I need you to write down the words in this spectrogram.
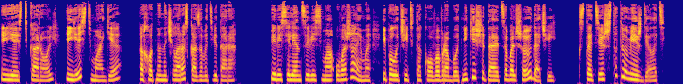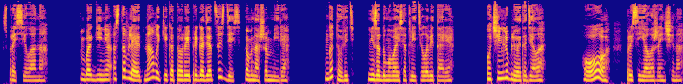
«Есть король, есть магия», — охотно начала рассказывать Витара. «Переселенцы весьма уважаемы, и получить такого в работнике считается большой удачей. Кстати, что ты умеешь делать?» — спросила она. «Богиня оставляет навыки, которые пригодятся здесь, в нашем мире». «Готовить», — не задумываясь, ответила Витария. Очень люблю это дело». «О!» — просияла женщина.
